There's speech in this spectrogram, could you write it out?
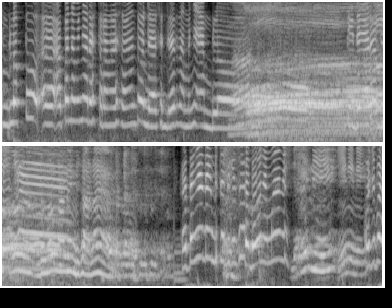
M blok tuh eh, apa namanya restoran-restoran tuh ada sederet namanya M blok. Di daerah blok Dulu M. maling di sana ya. Katanya ada yang bisa bikin suara balon yang mana nih? Ya ini. Ini nih. Oh coba.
